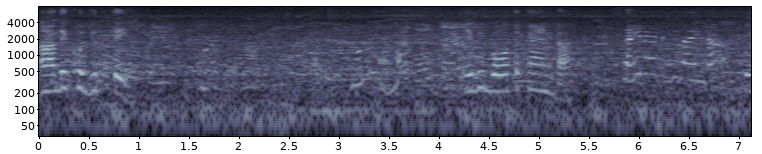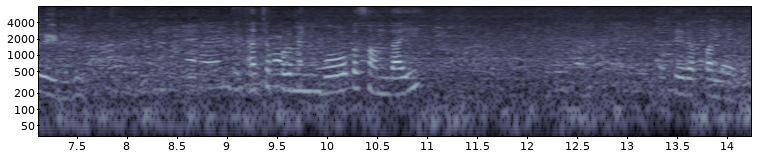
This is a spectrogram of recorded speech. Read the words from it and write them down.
ਆ ਦੇਖੋ ਜੁੱਤੇ। ਇਹ ਵੀ ਬਹੁਤ ਘੈਂਟ ਆ। ਸਹੀ ਰੇਟ ਦੀ ਲਾਏਗਾ ਕੋਈ ਰੇਟ ਨਹੀਂ। ਆ ਚੱਪਲ ਮੈਨੂੰ ਬਹੁਤ ਪਸੰਦ ਆਈ। ਤਾਂ ਫਿਰ ਆਪਾਂ ਲੈ ਲਈ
